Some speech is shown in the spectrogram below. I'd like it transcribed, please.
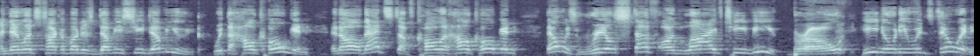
And then let's talk about his WCW with the Hulk Hogan and all that stuff. Calling Hulk Hogan, that was real stuff on live TV, bro. He knew what he was doing.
